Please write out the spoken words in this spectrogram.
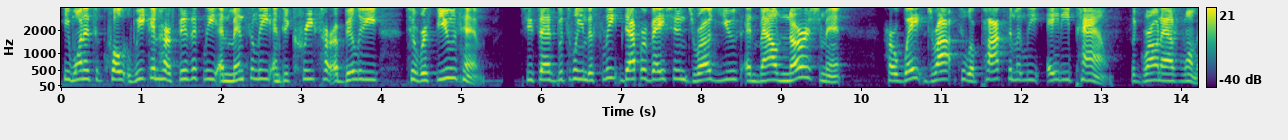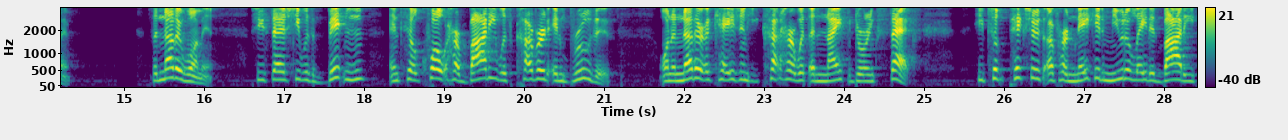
He wanted to, quote, weaken her physically and mentally and decrease her ability to refuse him. She says between the sleep deprivation, drug use, and malnourishment, her weight dropped to approximately 80 pounds. It's a grown ass woman. It's another woman. She says she was bitten until, quote, her body was covered in bruises. On another occasion, he cut her with a knife during sex. He took pictures of her naked, mutilated body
